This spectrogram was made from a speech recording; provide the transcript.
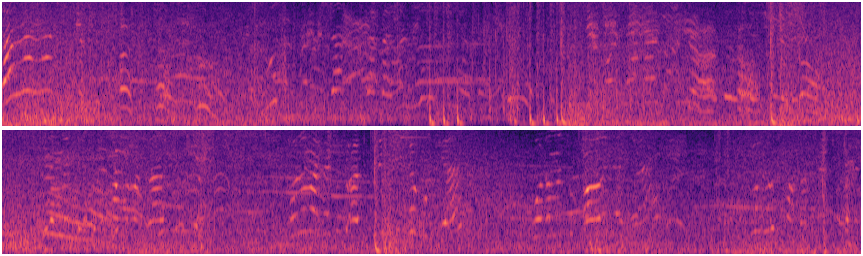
Lan lan lan. Oğlum sen, sen benden değil misin ya? Sen niye bilmiyorsun? Tamam lazım ki. Bu adam arkadaşlar şu arkadaki kişiye vuracağız. Bu adama çok ağır geldi. Bu vurup patlatmaya çalışıyoruz.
